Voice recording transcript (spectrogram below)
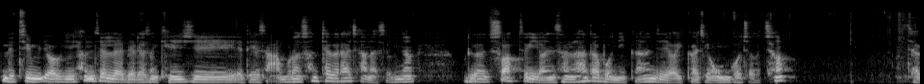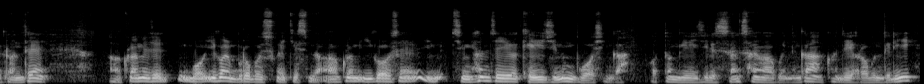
근데 지금 여기 현재 레벨에서는 게이지에 대해서 아무런 선택을 하지 않았어요. 그냥 우리가 수학적인 연산을 하다 보니까 이제 여기까지 온 거죠, 그렇죠? 자 그런데 아, 그러면 이제 뭐 이걸 물어볼 수가 있겠습니다. 아, 그럼 이것의 지금 현재의 게이지는 무엇인가? 어떤 게이지를 사용하고 있는가? 그건 이제 여러분들이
